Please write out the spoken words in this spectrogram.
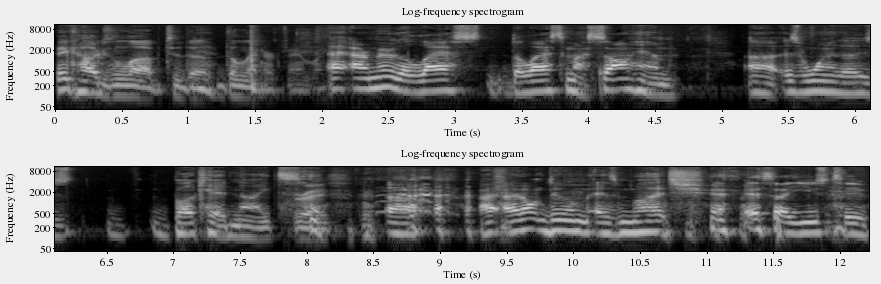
big hugs and love to the the Leonard family. I, I remember the last the last time I saw him uh, is one of those buckhead nights. Right. I, I don't do them as much as I used to,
